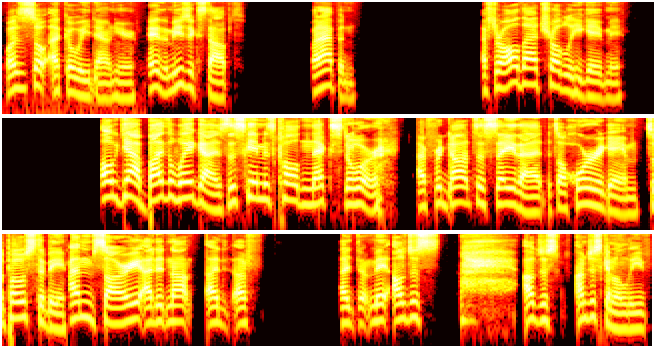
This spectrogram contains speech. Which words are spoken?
Why is it so echoey down here? Hey, the music stopped. What happened? After all that trouble he gave me. Oh yeah, by the way, guys, this game is called Next Door. I forgot to say that. It's a horror game. Supposed to be. I'm sorry. I did not... I, I I I'll just I'll just I'm just gonna leave.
